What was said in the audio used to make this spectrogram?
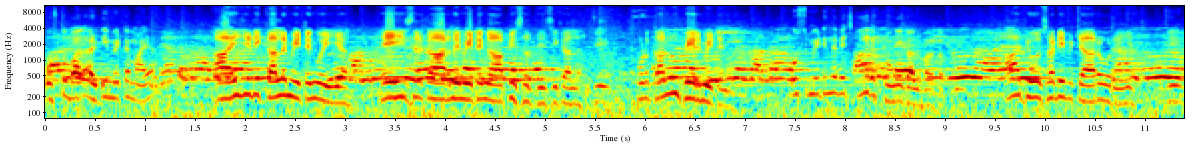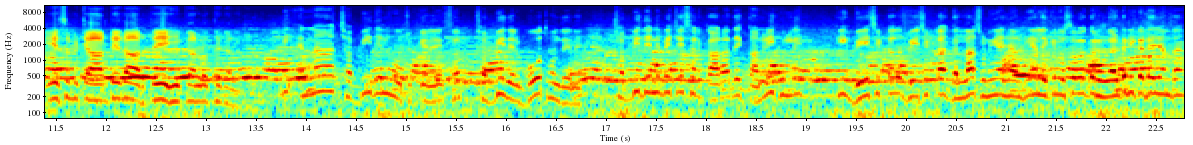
ਉਸ ਤੋਂ ਬਾਅਦ ਅਲਟੀਮੇਟਮ ਆਇਆ? ਆਹੀ ਜਿਹੜੀ ਕੱਲ ਮੀਟਿੰਗ ਹੋਈ ਆ ਇਹੀ ਸਰਕਾਰ ਨੇ ਮੀਟਿੰਗ ਆਪ ਹੀ ਸੱਦੀ ਸੀ ਕੱਲ ਜੀ। ਹੁਣ ਕੱਲ ਨੂੰ ਫੇਰ ਮੀਟਿੰਗ ਉਸ ਮੀਟਿੰਗ ਦੇ ਵਿੱਚ ਕੀ ਰੱਖੋਗੇ ਗੱਲਬਾਤ ਆਪਣੀ? ਆ ਜੋ ਸਾਡੀ ਵਿਚਾਰ ਹੋ ਰਹੀ ਹੈ ਜੀ। ਇਸ ਵਿਚਾਰ ਦੇ ਆਧਾਰ ਤੇ ਇਹੀ ਕੱਲ ਉੱਥੇ ਗੱਲ। ਵੀ ਇੰਨਾ 26 ਦਿਨ ਹੋ ਚੁੱਕੇ ਨੇ ਸਰ 26 ਦਿਨ ਬਹੁਤ ਹੁੰਦੇ ਨੇ। 26 ਦਿਨ ਵਿੱਚ ਇਹ ਸਰਕਾਰਾਂ ਦੇ ਕੰਨ ਨਹੀਂ ਖੁੱਲੇ ਕਿ ਬੇਸਿੱਟਾ ਤੋਂ ਬੇਸਿੱਟਾ ਗੱਲਾਂ ਸੁਣੀਆਂ ਜਾਂਦੀਆਂ ਲੇਕਿਨ ਉਸ ਤੋਂ ਬਾਅਦ ਕੋਈ ਰਿਜ਼ਲਟ ਨਹੀਂ ਕੱਢਿਆ ਜਾਂਦਾ।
